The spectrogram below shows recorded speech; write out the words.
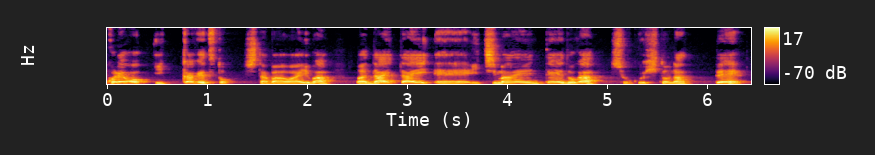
これを1ヶ月とした場合は、まあ、大体、えー、1万円程度が食費となって、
